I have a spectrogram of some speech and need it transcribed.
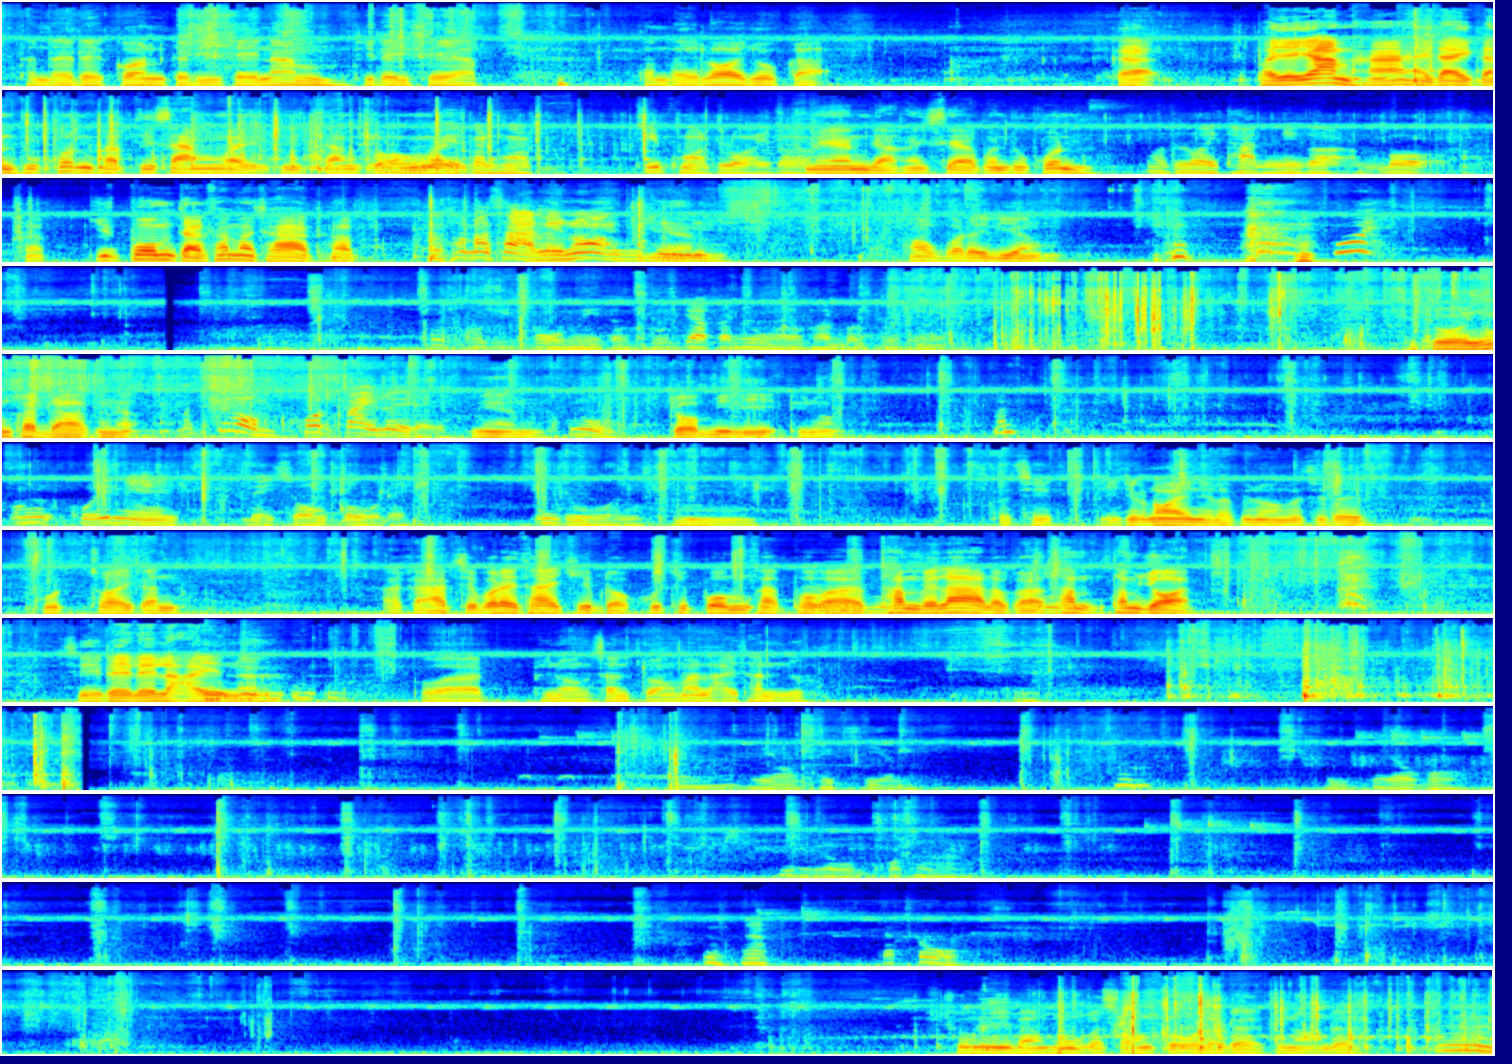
ท่านใดได้ก้อนก็ดีใจน้ำที่ได้แซ่บท่านใดรออยู่กะกะพยายามหาให้ได้กันทุกคนครับที่สร้างไว้ที่สร้างจองไว้โยกันหอดชิปหอดลอยก็แมนอยากให้แซ่บกันทุกคน หอดลอยทันนี่ก็บ่ครับจิโปมจากธรรมชาติครับเอาธรรมศาสตร์เลยเนาะแม่นเฮาบ่ได้เลี้ยงเขาที่โกมนี่ต้องชุดยากันยุงแล้วคันบ่ชุดนี่โจยยุ่งกระดากนะมันโจมโคตรไปเลยเลยแม่นยุงโจมมิลิพี่น้องมันคุยเนี่ยได้สองโตเลยมันอยู่นี่อืม ก็สิอีกจักหน้อยนี่ล่ะพี่น้องก็สิได้พุดซอยกัน อากาศสิบ่ได้ถ่ายคลิปดอกคุดที่ปมครับเพราะว่าทำเวลาแล้วก็ทำทำยอดสิได้หลายๆนะเพราะว่าพี่น้องสั่งจองมาหลายทันอยู่เหนียวให้เสียมขึ้นเปรี้ยวบ่กินลมพวกงานอื้อ นะจักตู้ช่วงนี้บางหู้ก็สองโตแล้วเด้อพี่น้องเด้ออืม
